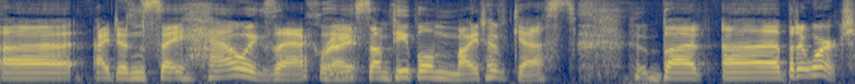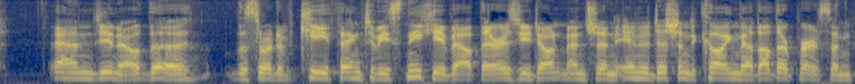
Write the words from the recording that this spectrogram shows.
Uh, I didn't say how exactly. Right. Some people might have guessed, but uh, but it worked. And you know the the sort of key thing to be sneaky about there is you don't mention in addition to killing that other person,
